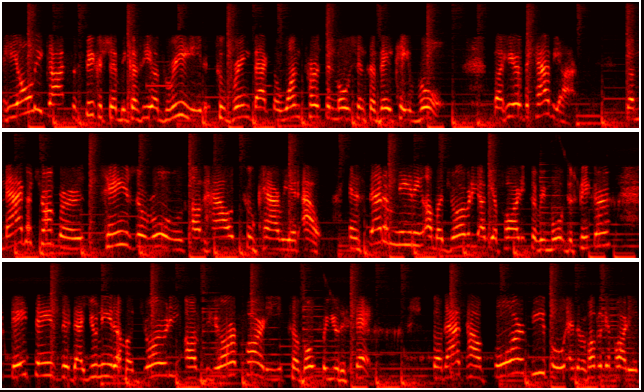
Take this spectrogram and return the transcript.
he only got the speakership because he agreed to bring back the one person motion to vacate rule. But here's the caveat the MAGA Trumpers changed the rules of how to carry it out. Instead of needing a majority of your party to remove the speaker, they changed it that you need a majority of your party to vote for you to stay. So that's how four people in the Republican Party was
